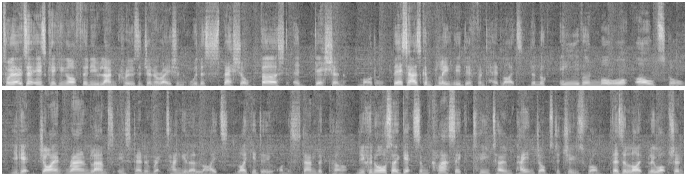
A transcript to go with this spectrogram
Toyota is kicking off the new Land Cruiser generation with a special first edition model. This has completely different headlights that look even more old school. You get giant round lamps instead of rectangular lights like you do on the standard car. You can also get some classic two-tone paint jobs to choose from. There's a light blue option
